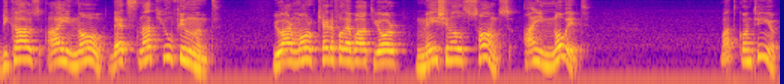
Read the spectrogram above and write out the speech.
Because i know that's not you finland. You are more careful about your national songs. I know it. But continue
